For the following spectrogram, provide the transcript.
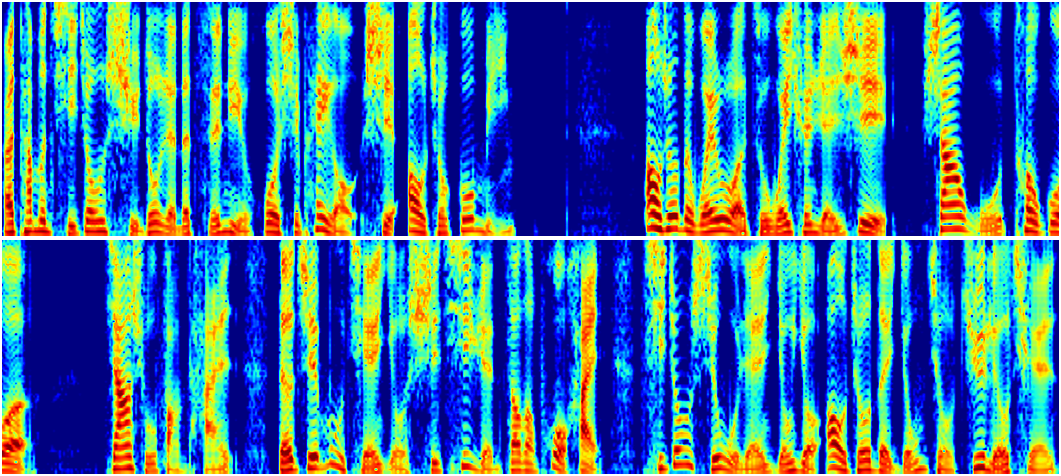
而他们其中许多人的子女或是配偶是澳洲公民。澳洲的维吾尔族维权人士沙吴透过家属访谈，得知目前有十七人遭到迫害，其中十五人拥有澳洲的永久居留权，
